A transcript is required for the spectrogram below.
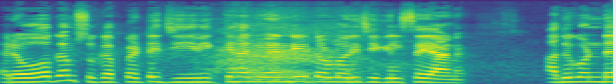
രോഗം സുഖപ്പെട്ട് ജീവിക്കാൻ വേണ്ടിയിട്ടുള്ളൊരു ചികിത്സയാണ്. അതുകൊണ്ട്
